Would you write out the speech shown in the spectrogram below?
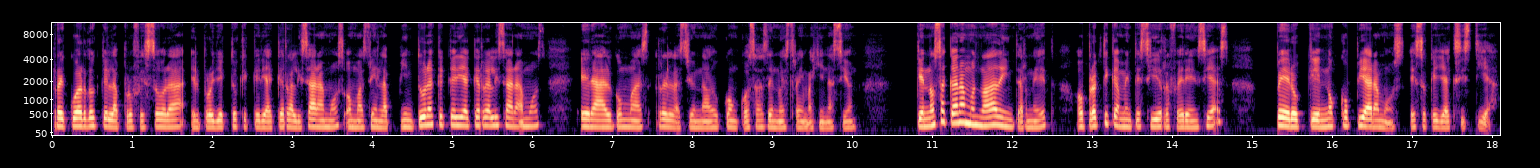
Recuerdo que la profesora, el proyecto que quería que realizáramos, o más bien la pintura que quería que realizáramos, era algo más relacionado con cosas de nuestra imaginación. Que no sacáramos nada de internet, o prácticamente sí referencias, pero que no copiáramos eso que ya existía.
